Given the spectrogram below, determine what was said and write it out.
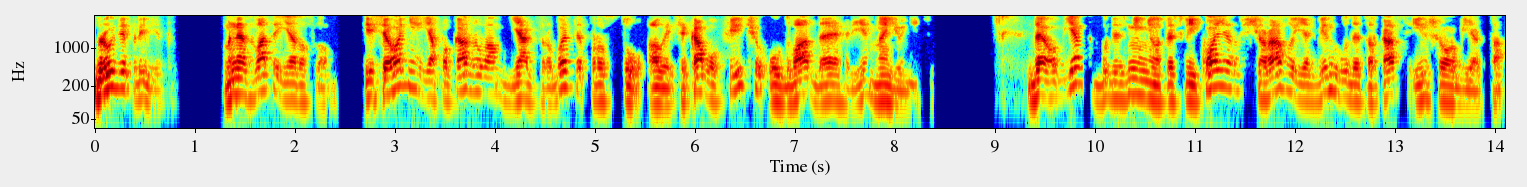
Друзі, привіт! Мене звати Ярослав. І сьогодні я покажу вам, як зробити просту, але цікаву фічу у 2D грі на Unity, де об'єкт буде змінювати свій колір щоразу, як він буде торкатися іншого об'єкта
